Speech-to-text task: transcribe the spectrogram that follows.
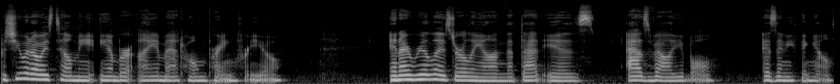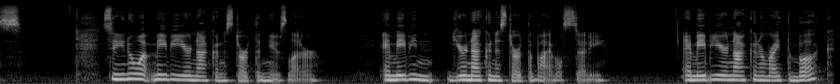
But she would always tell me, Amber, I am at home praying for you. And I realized early on that that is as valuable as anything else. So, you know what? Maybe you're not going to start the newsletter. And maybe you're not going to start the Bible study. And maybe you're not going to write the book.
